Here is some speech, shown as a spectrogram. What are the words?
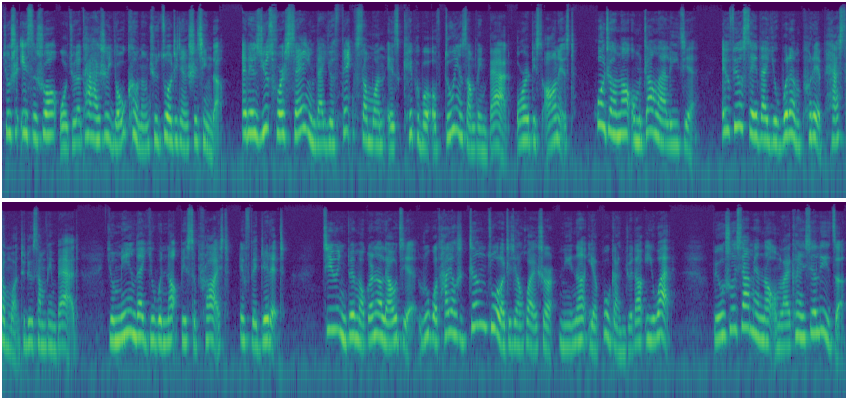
就是意思说，我觉得他还是有可能去做这件事情的。It is used for saying that you think someone is capable of doing something bad or dishonest。或者呢，我们这样来理解：If you say that you wouldn't put it past someone to do something bad。You mean that you would not be surprised if they did it？ 基于你对某个人的了解，如果他要是真做了这件坏事儿，你呢也不感觉到意外。比如说下面呢，我们来看一些例子。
